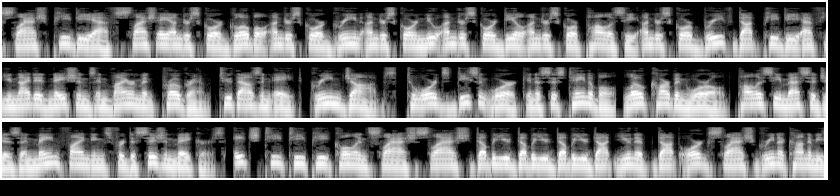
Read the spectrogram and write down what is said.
slash pdf slash a underscore global underscore green underscore new underscore deal underscore policy underscore brief dot pdf United Nations Environment Programme 2008 Green Jobs Towards Decent Work in a Sustainable, Low Carbon World policy messages and main findings for decision makers. http www.unep.org greeneconomy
